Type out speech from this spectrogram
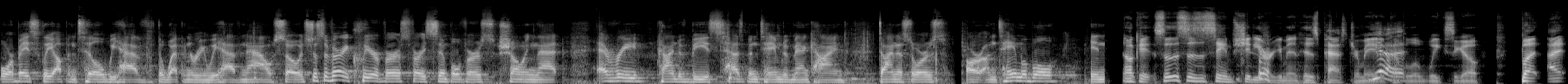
or basically up until we have the weaponry we have now. So it's just a very clear verse, very simple verse, showing that every kind of beast has been tamed of mankind. Dinosaurs are untamable in Okay, so this is the same shitty argument his pastor made Yeah. a couple of weeks ago. But I,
